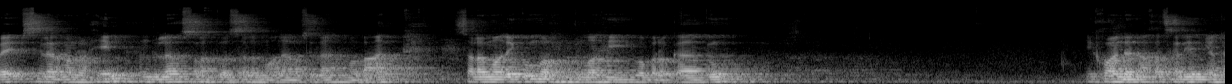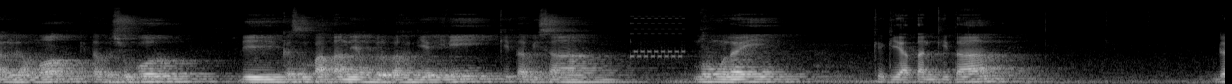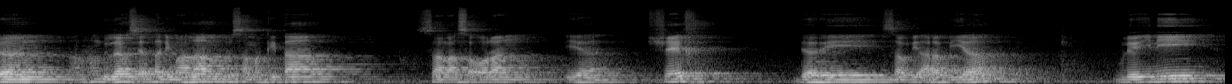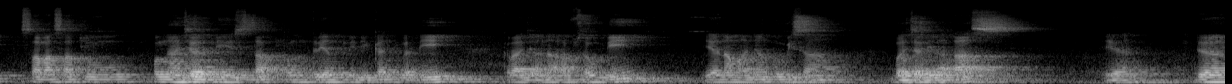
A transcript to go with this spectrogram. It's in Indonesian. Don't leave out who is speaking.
Speaker 1: Baik, bismillahirrahmanirrahim Alhamdulillah, salatu wassalamu ala rasulullah wa Assalamualaikum warahmatullahi wabarakatuh Ikhwan dan akhwat sekalian yang akan oleh Allah Kita bersyukur di kesempatan yang berbahagia ini Kita bisa memulai kegiatan kita Dan Alhamdulillah sejak tadi malam bersama kita salah seorang ya syekh dari Saudi Arabia. Beliau ini salah satu pengajar di staf Kementerian Pendidikan juga di Kerajaan Arab Saudi. Ya namanya aku bisa baca di atas. Ya. Dan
